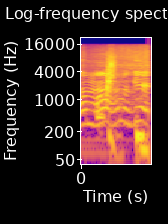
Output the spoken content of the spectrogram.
Come on again.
